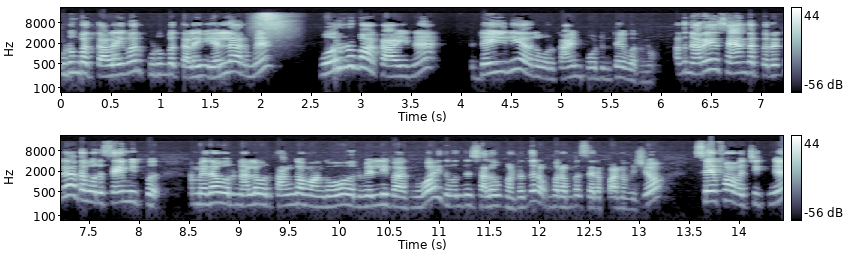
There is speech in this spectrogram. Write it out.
குடும்ப தலைவர் குடும்ப தலைவி எல்லாருமே ஒரு ரூபாய் காயினை டெய்லி அதில் ஒரு காயின் போட்டுக்கிட்டே வரணும். அது நிறைய சேர்ந்த பிறகு அதை ஒரு சேமிப்பு. நம்ம ஏதாவது ஒரு நல்ல ஒரு தங்கம் வாங்கவோ ஒரு வெள்ளி வாங்கவோ இது வந்து செலவு பண்ணுறது ரொம்ப ரொம்ப சிறப்பான விஷயம். சேஃபாக வச்சுக்கோங்க.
